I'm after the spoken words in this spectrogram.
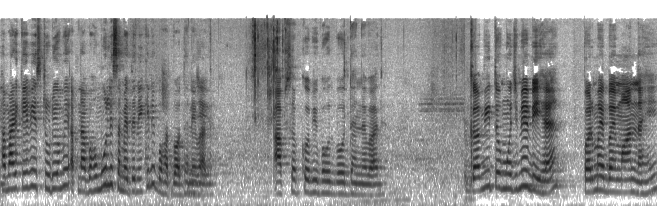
हमारे केवी स्टूडियो में अपना बहुमूल्य समय देने के लिए बहुत बहुत धन्यवाद। आप सबको भी बहुत बहुत धन्यवाद। कमी तो मुझमें भी है पर मैं बेईमान नहीं।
